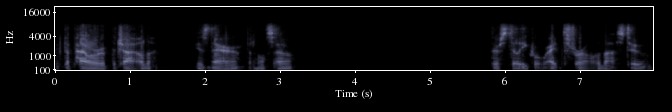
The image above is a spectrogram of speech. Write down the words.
Like the power of the child is there, but also there's still equal rights for all of us too.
